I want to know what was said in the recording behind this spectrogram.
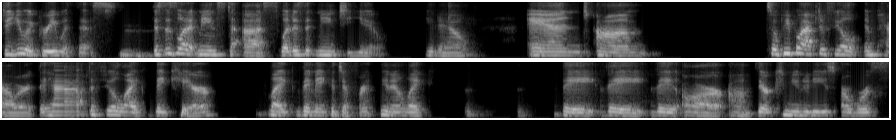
Do you agree with this? Mm. This is what it means to us. What does it mean to you? You know, and um, so people have to feel empowered. They have to feel like they care, like they make a difference. You know, like they they they are um, their communities are worth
